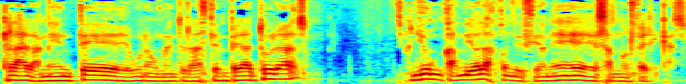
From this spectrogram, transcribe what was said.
claramente un aumento de las temperaturas y un cambio en las condiciones atmosféricas.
